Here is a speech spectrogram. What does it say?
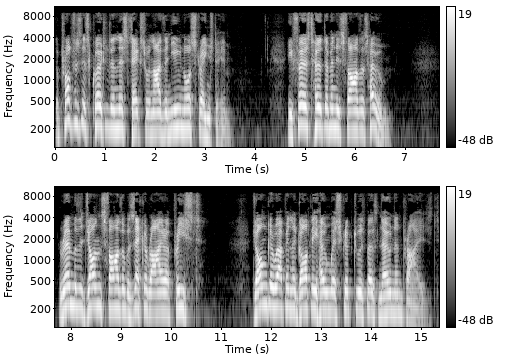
The prophecies quoted in this text were neither new nor strange to him. He first heard them in his father's home. Remember that John's father was Zechariah, a priest. John grew up in a godly home where Scripture was both known and prized.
